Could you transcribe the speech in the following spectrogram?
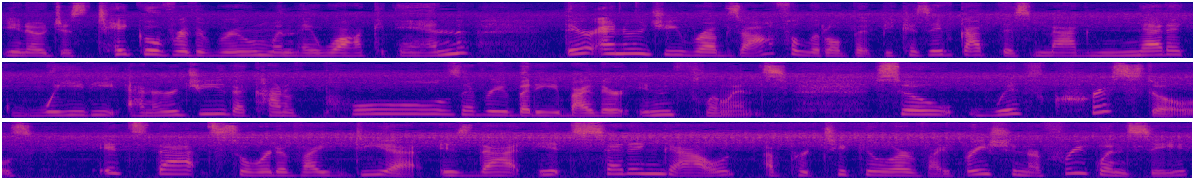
you know, just take over the room when they walk in their energy rubs off a little bit because they've got this magnetic, weighty energy that kind of pulls everybody by their influence. So, with crystals, it's that sort of idea is that it's setting out a particular vibration or frequency,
